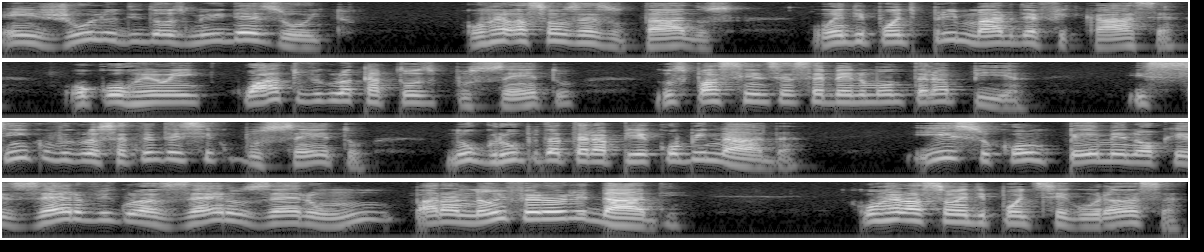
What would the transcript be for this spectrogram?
em julho de 2018. Com relação aos resultados, o endpoint primário de eficácia ocorreu em 4,14% dos pacientes recebendo monoterapia e 5,75% no grupo da terapia combinada. Isso com um P menor que 0,001 para não inferioridade. Com relação ao endpoint de segurança,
